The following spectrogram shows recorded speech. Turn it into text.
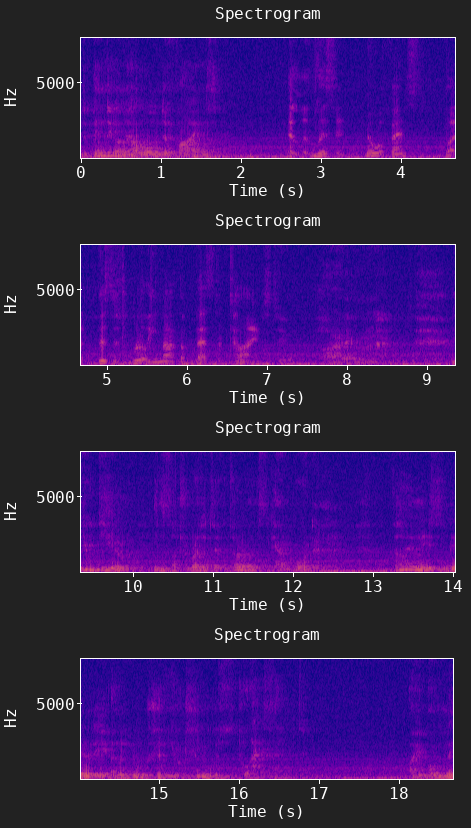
Depending on how one defines. Listen, no offense, but this is really not the best of times to... Harm. You deal in such relative terms, Camp Warden. Time is merely an illusion you choose to accept. I only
